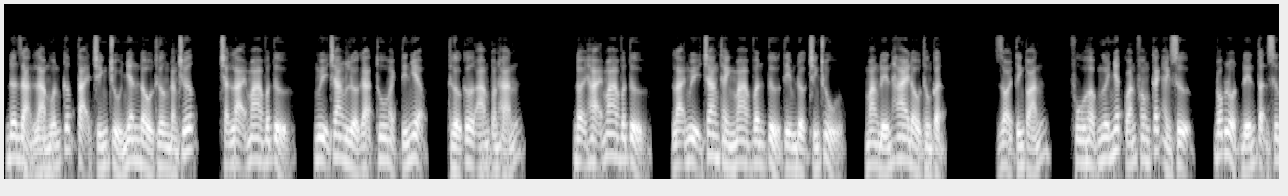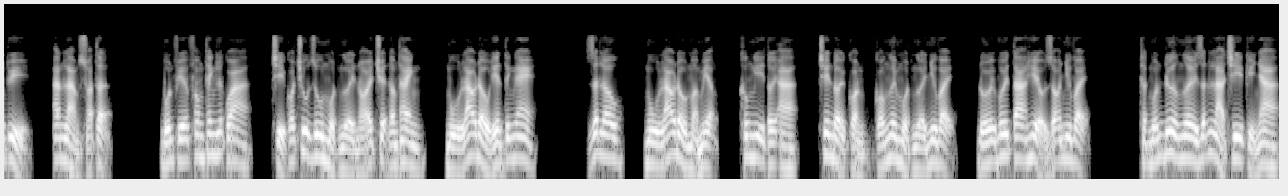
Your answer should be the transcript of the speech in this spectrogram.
đơn giản là muốn cấp tại chính chủ nhân đầu thương đằng trước, chặn lại ma vân tử, ngụy trang lừa gạt thu hoạch tín nhiệm, thừa cơ ám toán hắn. Đợi hại ma vân tử, lại ngụy trang thành ma vân tử tìm được chính chủ, mang đến hai đầu thông cật. Giỏi tính toán phù hợp ngươi nhất quán phong cách hành sự, bóc lột đến tận xương thủy, ăn làm xóa tận. Bốn phía phong thanh lướt qua, chỉ có chu du một người nói chuyện âm thanh, mù lao đầu yên tĩnh nghe. Rất lâu, mù lao đầu mở miệng, không nghĩ tới à trên đời còn có ngươi một người như vậy, đối với ta hiểu rõ như vậy. Thật muốn đưa ngươi dẫn là chi kỷ nha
